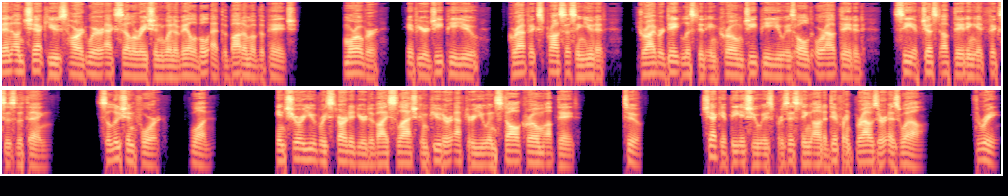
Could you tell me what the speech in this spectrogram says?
Then uncheck use hardware acceleration when available at the bottom of the page. Moreover, if your GPU, graphics processing unit, driver date listed in Chrome GPU is old or outdated, see if just updating it fixes the thing. Solution 4, 1. Ensure you've restarted your device slash computer after you install Chrome Update. 2. Check if the issue is persisting on a different browser as well. 3.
